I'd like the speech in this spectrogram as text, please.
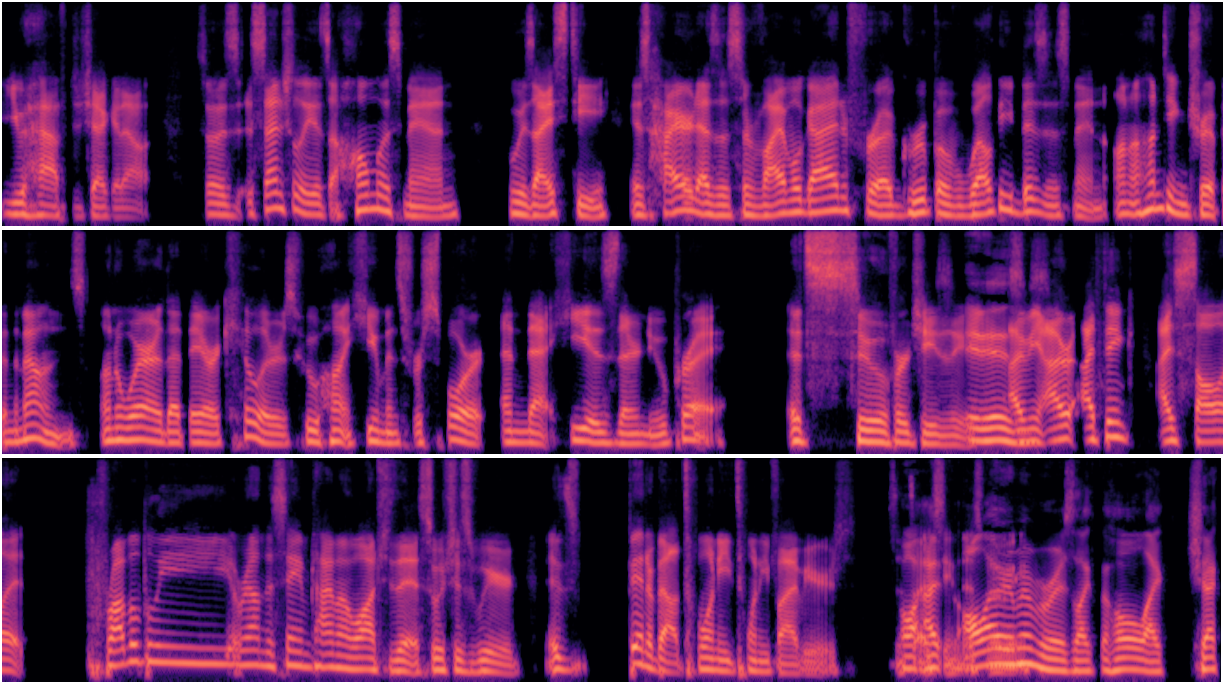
you have to check it out. So it's essentially it's a homeless man who is Ice T is hired as a survival guide for a group of wealthy businessmen on a hunting trip in the mountains, unaware that they are killers who hunt humans for sport and that he is their new prey. It's super cheesy. It is. I mean, I I think I saw it probably around the same time I watched this, which is weird. It's been about 20, 25 years. Since all, I've I, seen this all I remember is like the whole like check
